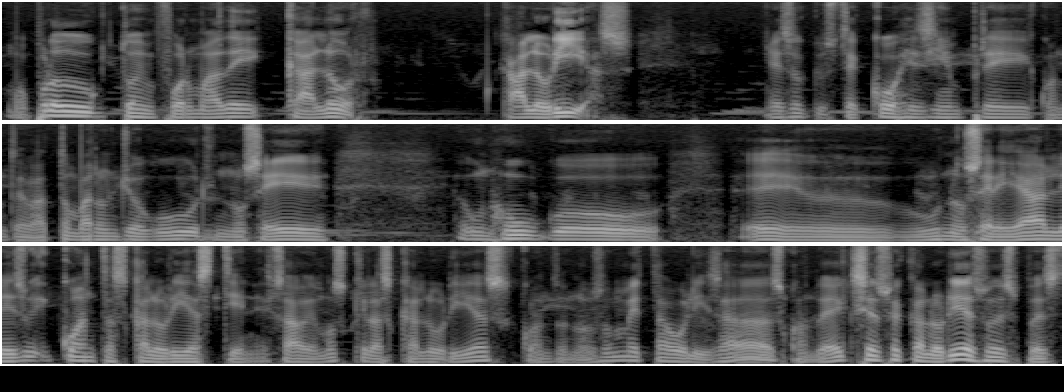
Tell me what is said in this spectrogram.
como producto en forma de calor, calorías. Eso que usted coge siempre cuando va a tomar un yogur, no sé, un jugo, eh, unos cereales, ¿cuántas calorías tiene? Sabemos que las calorías cuando no son metabolizadas, cuando hay exceso de calorías, eso después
